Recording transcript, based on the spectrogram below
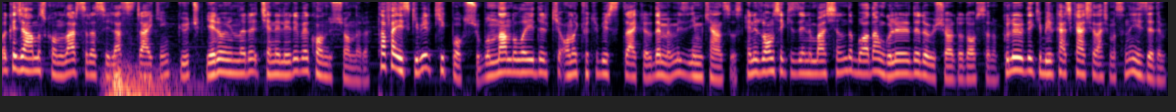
Bakacağımız konular sırasıyla striking, güç, yer oyunları, çeneleri ve kondisyonları. Tafa eski bir kickboksçu. Bundan dolayıdır ki ona kötü bir striker dememiz imkansız. Henüz 18'lerinin başlarında bu adam Glory'de dövüşüyordu dostlarım. Glory'deki birkaç karşılaşmasını izledim.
